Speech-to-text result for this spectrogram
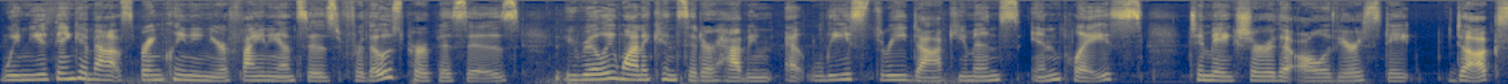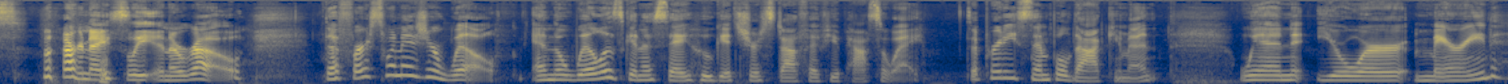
when you think about spring cleaning your finances for those purposes, you really want to consider having at least three documents in place to make sure that all of your estate ducks are nicely in a row. The first one is your will, and the will is going to say who gets your stuff if you pass away. It's a pretty simple document. When you're married,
